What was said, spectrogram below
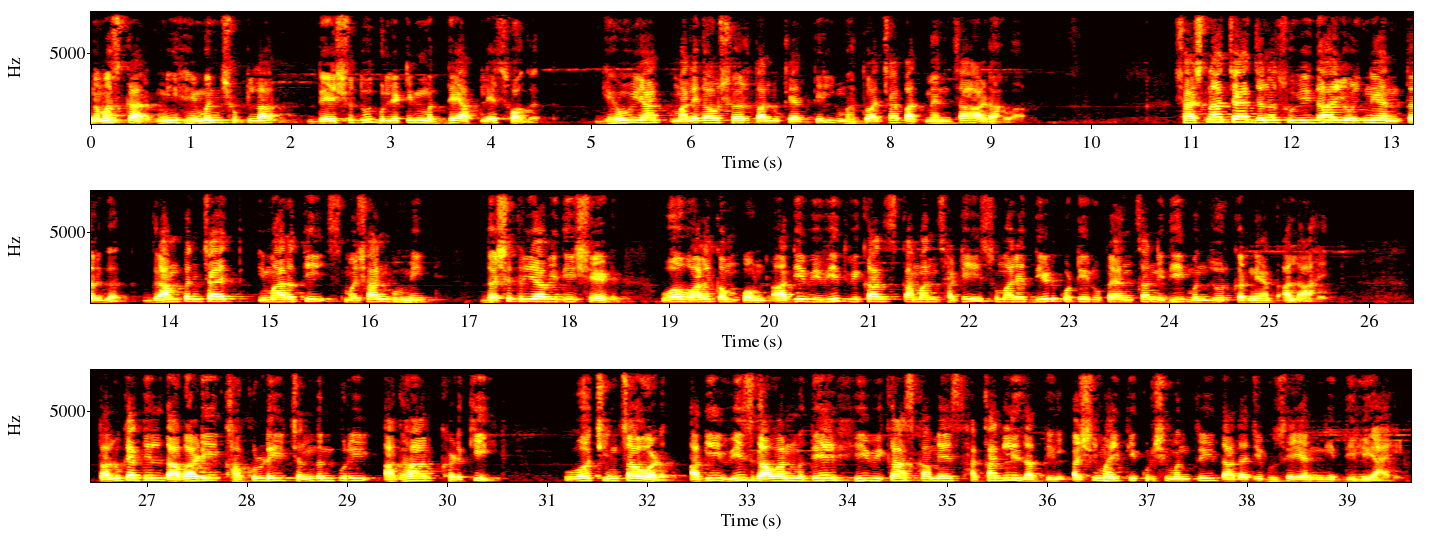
नमस्कार मी हेमंत शुक्ला देशदूत बुलेटिनमध्ये आपले स्वागत. घेऊयात मालेगाव शहर तालुक्यातील महत्त्वाच्या बातम्यांचा आढावा. शासनाच्या जनसुविधा योजनेअंतर्गत ग्रामपंचायत इमारती स्मशानभूमी दशक्रियाविधी शेड व वॉल कंपाऊंड आदी विविध विकास कामांसाठी सुमारे दीड कोटी रुपयांचा निधी मंजूर करण्यात आला आहे. तालुक्यातील दाभाडी खाकुर्डी चंदनपुरी आघार खडकी व चिंचावड आदी वीस गावांमध्ये ही विकास कामे साकारली जातील अशी माहिती कृषी मंत्री दादाजी भुसे यांनी दिली आहे.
